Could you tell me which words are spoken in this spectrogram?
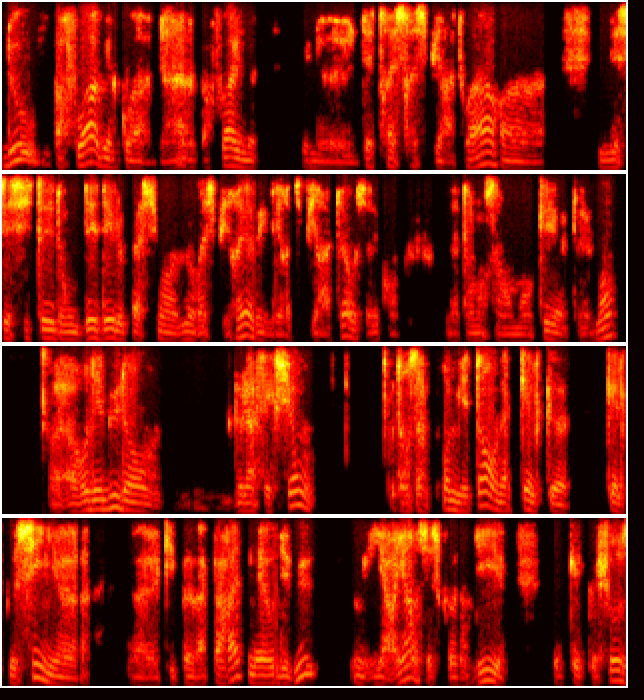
D'où parfois, bien quoi, bien parfois une détresse respiratoire, euh, une nécessité donc d'aider le patient à mieux respirer avec des respirateurs. Vous savez qu'on on a tendance à en manquer actuellement. Alors, au début dans, de l'infection, dans un premier temps, on a quelques quelques signes euh, euh, qui peuvent apparaître, mais au début, il n'y a rien. C'est ce que l'on dit, quelque chose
